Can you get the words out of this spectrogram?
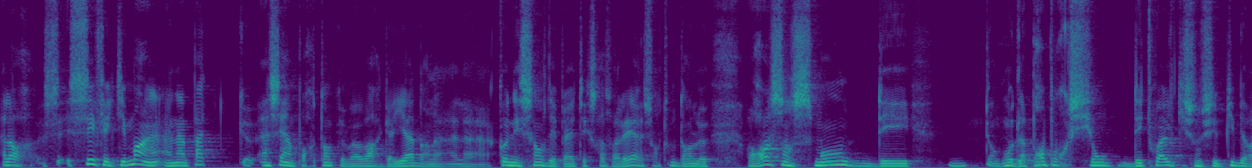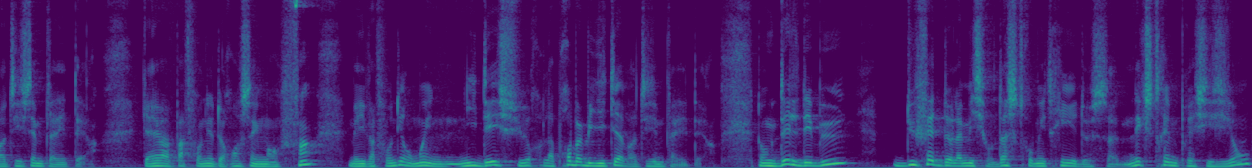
Alors, c'est effectivement un, impact assez important que va avoir Gaïa dans la, connaissance des planètes extrasolaires et surtout dans le recensement des de la proportion d'étoiles qui sont susceptibles d'avoir un système planétaire. Gaïa ne va pas fournir de renseignements fins, mais il va fournir au moins une idée sur la probabilité d'avoir un système planétaire. Donc dès le début, du fait de la mission d'astrométrie et de son extrême précision,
